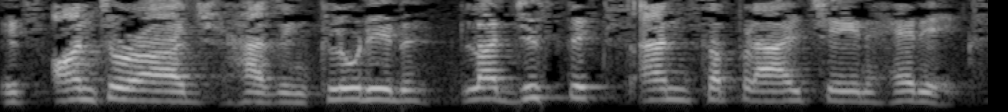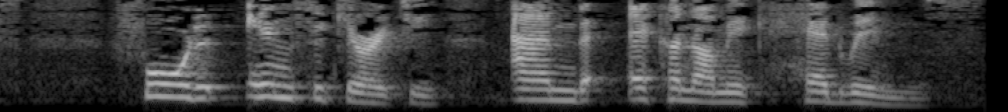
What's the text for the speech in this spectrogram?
Its entourage has included logistics and supply chain headaches, food insecurity, and economic headwinds.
